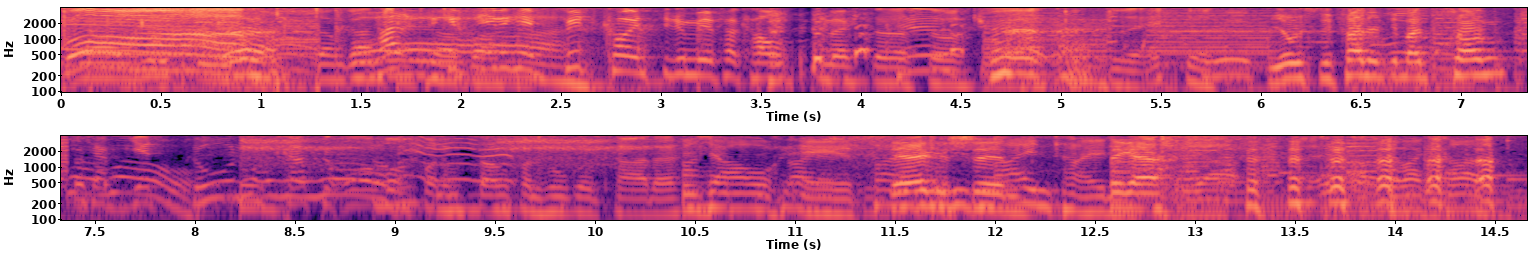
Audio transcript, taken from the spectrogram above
Boah! Ganz Hat, gibt's irgendwelche Bitcoins, die du mir verkaufen möchtest oder so? Bist du der Echte? Jungs, wie fandet ihr meinen Song? Ich hab jetzt so einen krassen Ohrwurm von dem Song von Hugo gerade. Ich auch, ey. Sehr geschehen. Digga, Der war krass.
